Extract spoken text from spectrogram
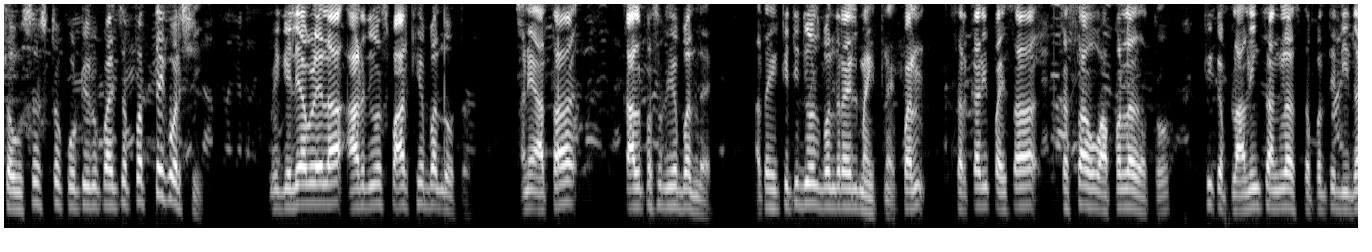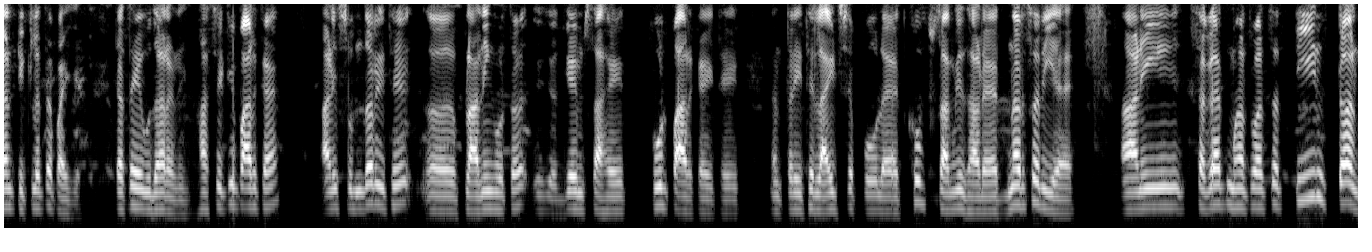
चौसष्ट कोटी रुपयाचं प्रत्येक वर्षी मी गेल्या वेळेला आठ दिवस पार्क हे बंद होतं. आणि आता कालपासून हे बंद आहे. आता हे किती दिवस बंद राहील माहीत नाही. पण सरकारी पैसा कसा वापरला जातो ठीक आहे प्लॅनिंग चांगलं असतं पण ते निदान टिकलं तर पाहिजे. त्याचं हे उदाहरण आहे. हा सिटी पार्क आहे आणि सुंदर इथे प्लॅनिंग होतं. गेम्स आहेत फूड पार्क आहे इथे. नंतर इथे लाईटचे पोल आहेत खूप चांगली झाडं आहेत नर्सरी आहे. आणि सगळ्यात महत्त्वाचं तीन टन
